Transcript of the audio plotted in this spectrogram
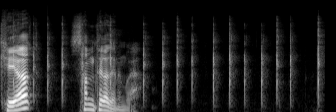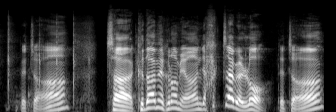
계약 상태가 되는 거야. 됐죠? 자, 그 다음에 그러면 학자별로 됐죠?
